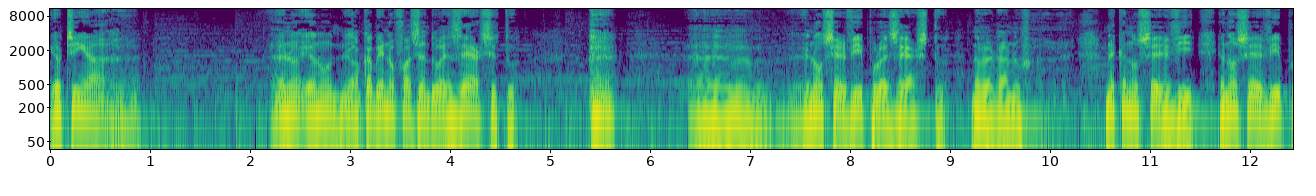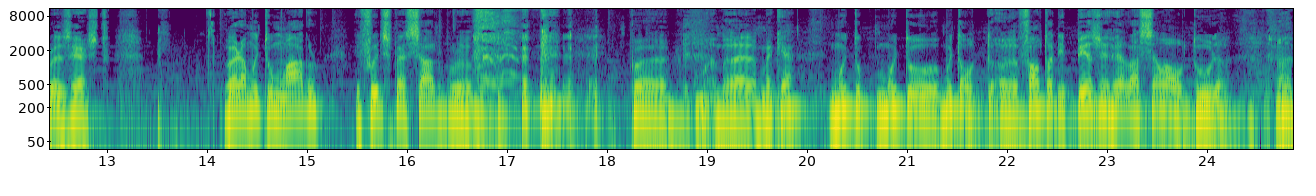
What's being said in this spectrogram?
Eu tinha. Eu, não, eu, não, eu acabei não fazendo o exército. Eh, eu não servi para o exército. Na verdade, não, não é que eu não servi. Eu não servi para o exército. Eu era muito magro e fui dispensado por. por como é que é? Muito, muito, muito eh, falta de peso em relação à altura. né?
